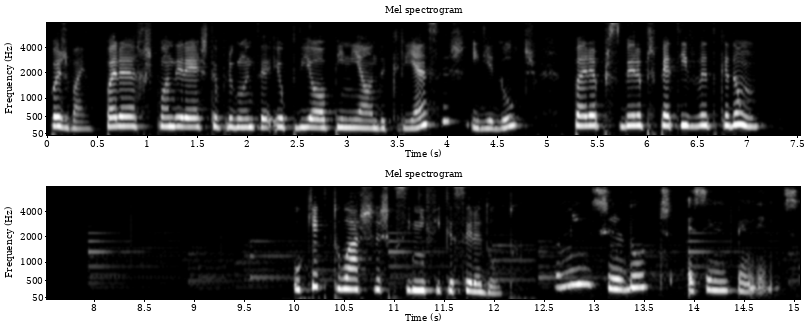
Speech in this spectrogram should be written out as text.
Pois bem, para responder a esta pergunta, eu pedi a opinião de crianças e de adultos para perceber a perspectiva de cada um. O que é que tu achas que significa ser adulto? Para mim, ser adulto é ser independente.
